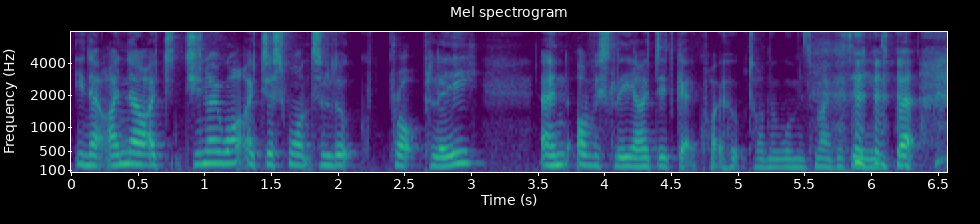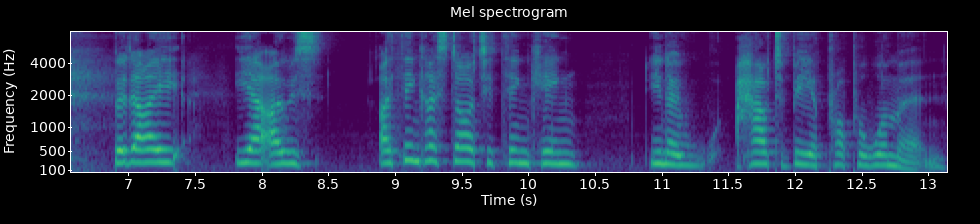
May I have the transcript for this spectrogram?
you know I know I, do you know what I just want to look properly, and obviously I did get quite hooked on the women's magazines, but but I yeah I was I think I started thinking you know how to be a proper woman,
